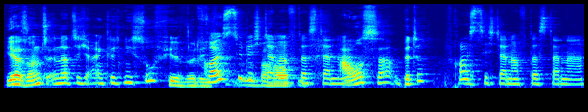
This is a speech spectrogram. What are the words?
Ja, sonst ändert sich eigentlich nicht so viel, würde ich Freust du dich dann auf das danach? Außer, bitte? freust dich dann auf das danach.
